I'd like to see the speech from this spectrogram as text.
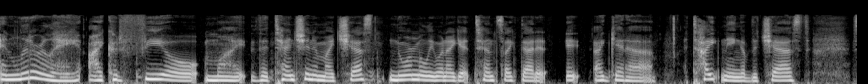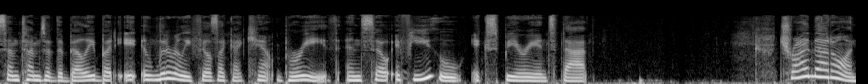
And literally, I could feel my the tension in my chest. Normally, when I get tense like that, it, it I get a, tightening of the chest, sometimes of the belly, but it, it literally feels like I can't breathe. And so, if you experience that, try that on.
